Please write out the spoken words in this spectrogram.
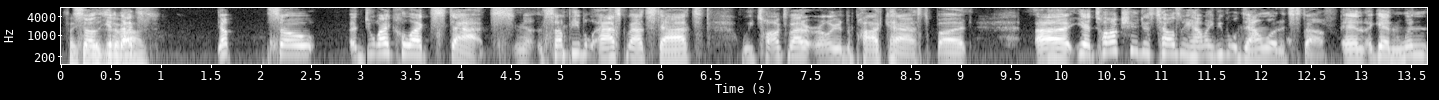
It's like So, the Wizard yeah, that's- Oz. So, uh, do I collect stats? You know, some people ask about stats. We talked about it earlier in the podcast, but uh, yeah, TalkShoe just tells me how many people downloaded stuff. And again, when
